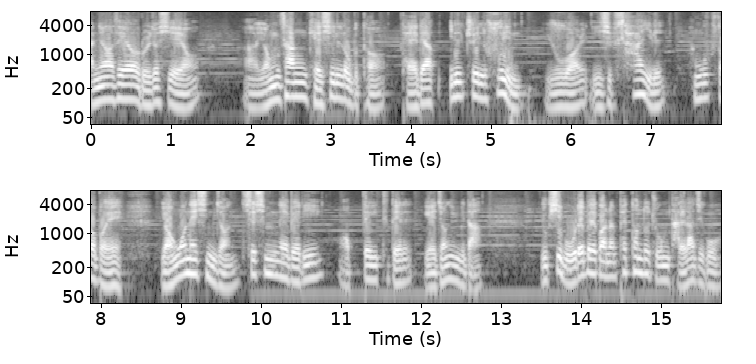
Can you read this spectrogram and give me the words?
안녕하세요 롤저씨예요. 아, 영상 게시일로부터 대략 일주일 후인 6월 24일 한국 서버에 영혼의 신전 70레벨이 업데이트될 예정입니다. 65레벨과는 패턴도 조금 달라지고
